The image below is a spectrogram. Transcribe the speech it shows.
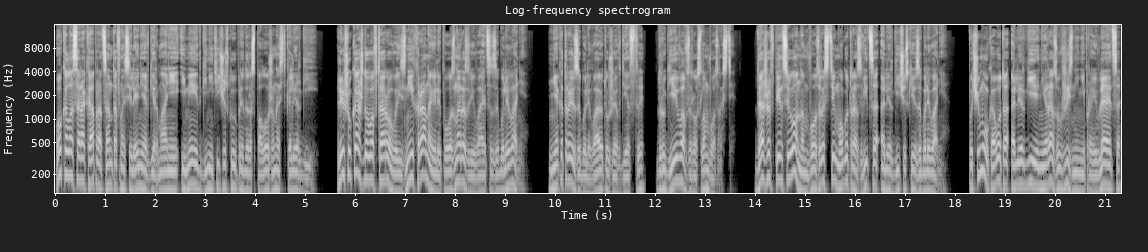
Около 40% населения в Германии имеет генетическую предрасположенность к аллергии. Лишь у каждого второго из них рано или поздно развивается заболевание. Некоторые заболевают уже в детстве, другие во взрослом возрасте. Даже в пенсионном возрасте могут развиться аллергические заболевания. Почему у кого-то аллергия ни разу в жизни не проявляется,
